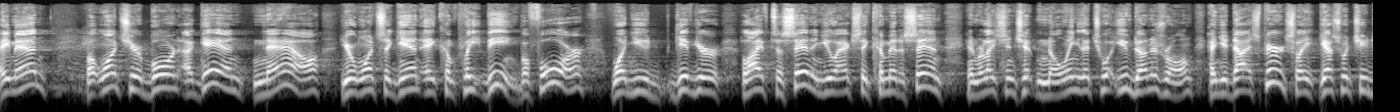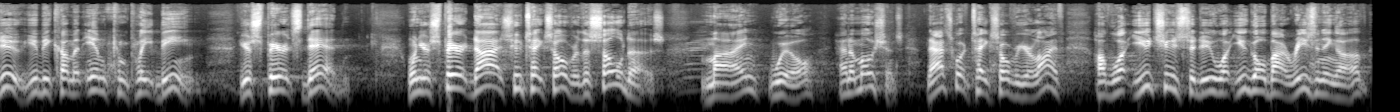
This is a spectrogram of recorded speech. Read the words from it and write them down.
Amen? But once you're born again, now you're once again a complete being. Before, when you give your life to sin and you actually commit a sin in relationship, knowing that what you've done is wrong, and you die spiritually, guess what you do? You become an incomplete being. Your spirit's dead. When your spirit dies, who takes over? The soul does. Mind, will, and emotions. That's what takes over your life of what you choose to do, what you go by reasoning of,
